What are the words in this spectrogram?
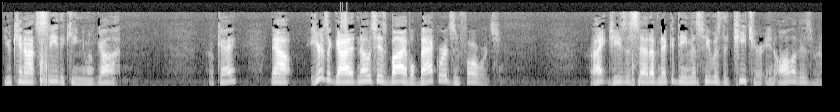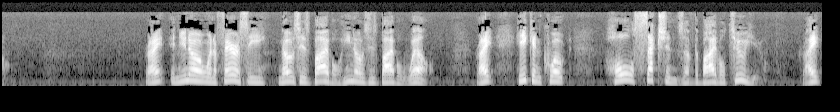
you cannot see the kingdom of God. Okay? Now, here's a guy that knows his Bible backwards and forwards. Right? Jesus said of Nicodemus, he was the teacher in all of Israel. Right? And you know, when a Pharisee knows his Bible, he knows his Bible well. Right? He can quote whole sections of the Bible to you. Right?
